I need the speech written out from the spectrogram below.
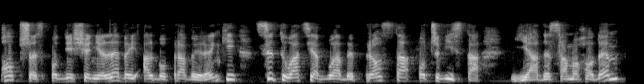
poprzez podniesienie lewej albo prawej ręki, sytuacja byłaby prosta, oczywista. Jadę samochodem,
